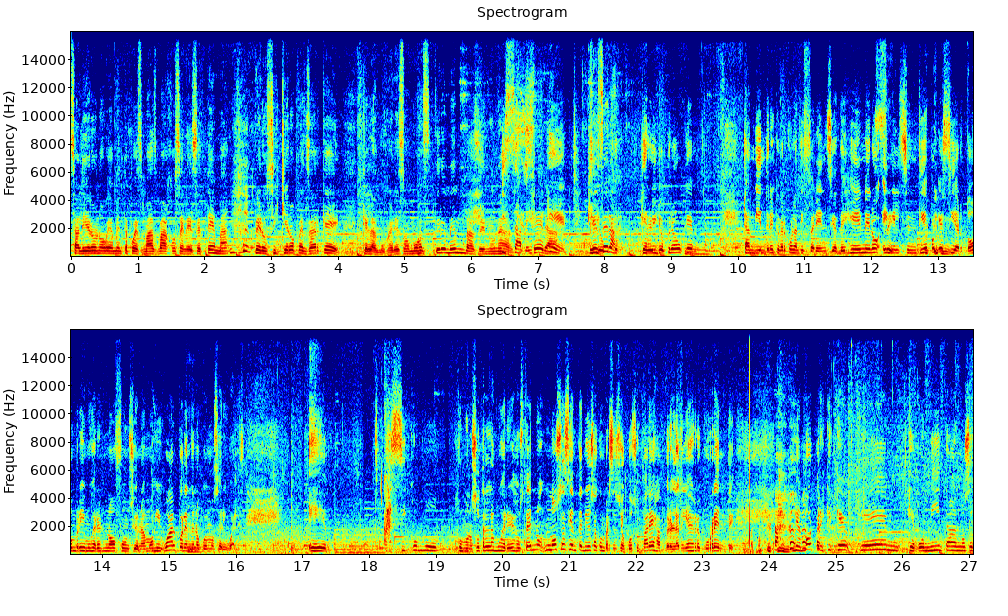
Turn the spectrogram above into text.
salieron obviamente pues más bajos en ese tema, pero sí quiero pensar que, que las mujeres somos tremendas en una... ¿Y sabes será? qué? ¿Qué yo será? cre- Creo, yo creo que también tiene que ver con las diferencias de género en el sentido, porque es cierto, hombres y mujeres no funcionamos igual, por ende no podemos ser iguales. Eh, así como, como nosotras las mujeres, a ustedes no, no sé si han tenido esa conversación con su pareja, pero la mía es recurrente. Mi amor, pero es que qué, qué, qué bonita, no sé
